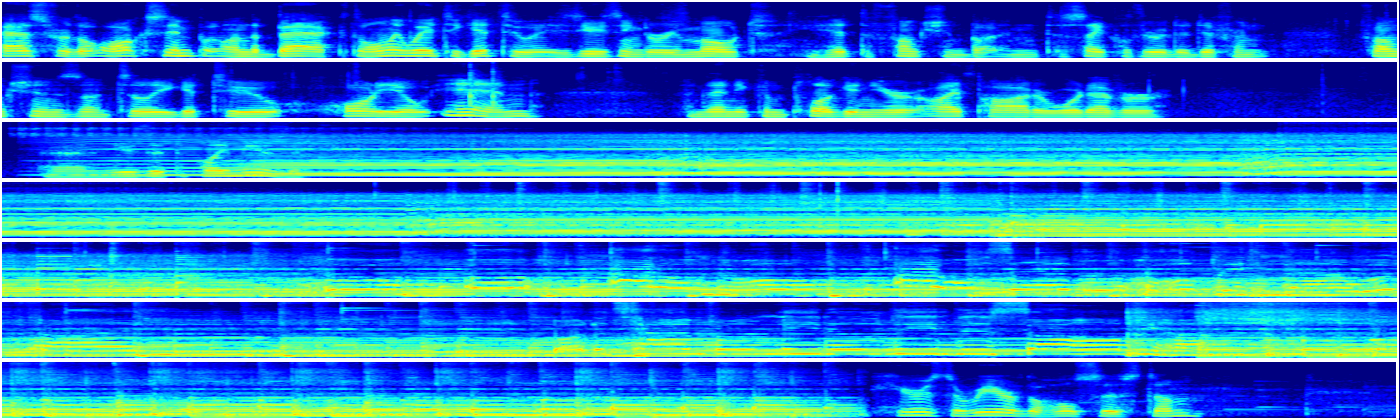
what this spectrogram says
As for the aux input on the back, the only way to get to it is using the remote. You hit the function button to cycle through the different functions until you get to audio in, and then you can plug in your iPod or whatever and use it to play music. Rear of the whole system.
